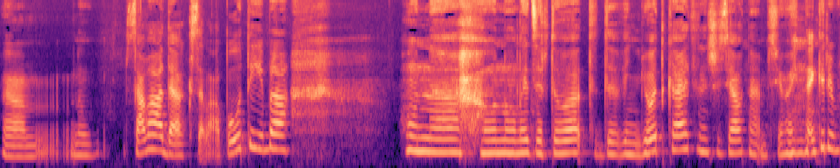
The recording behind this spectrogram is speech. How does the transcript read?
um, nu, savādāka savā būtībā. Un, uh, un, un līdz ar to viņi ļoti kaitina šis jautājums, jo viņi negrib,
